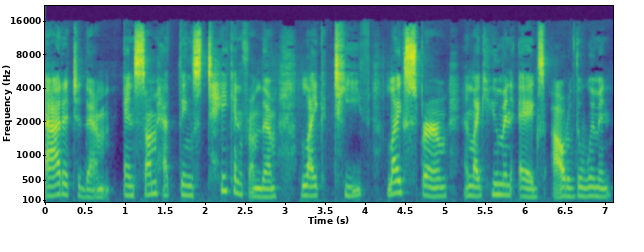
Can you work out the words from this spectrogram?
added to them, and some had things taken from them, like teeth, like sperm, and like human eggs out of the women.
